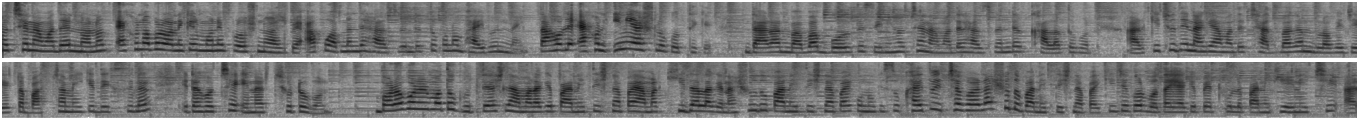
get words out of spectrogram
হচ্ছেন আমাদের ননদ, এখন আবার অনেকের মনে প্রশ্ন আসবে, আপু, আপনাদের হাজবেন্ডের তো কোনো ভাই বোন নাই? তাহলে এখন ইনি আসলো থেকে দাঁড়ান বাবা, বলতেছি, ইনি হচ্ছেন আমাদের হাজব্যান্ডের খালাতো বোন। আর কিছুদিন আগে আমাদের ছাদবাগান ব্লগে যে একটা বাচ্চা মেয়েকে দেখছিলেন, এটা হচ্ছে এনার ছোট বোন। বরাবরের মতো ঘুরতে আসলে আমার আগে পানির তৃষ্ণা পায়, আমার খিদা লাগে না। শুধু পানির তৃষ্ণা পায়, কোনো কিছু খাইতে ইচ্ছা করে না, শুধু পানির তৃষ্ণা পায়। কী যে করব, তাই আগে পেট ফুলে পানি খেয়ে নিচ্ছি। আর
